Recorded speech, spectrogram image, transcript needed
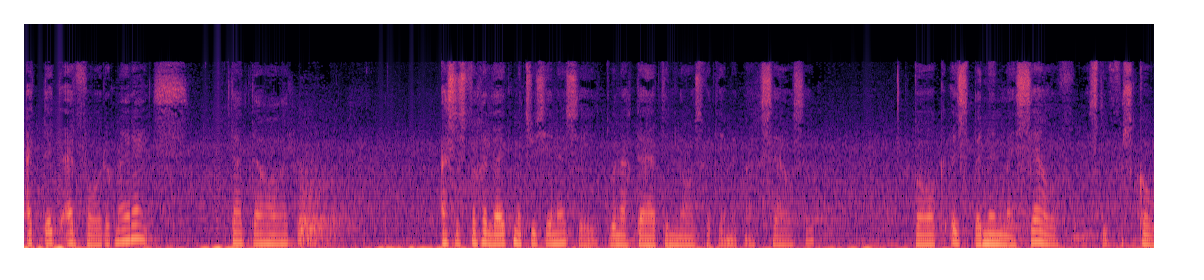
ek dit ervaar op my reis dat daar as jy vergelyk met soos jy nou sê 2013 laas wat jy met my gesels het waar ek is binne in myself is die verskil.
